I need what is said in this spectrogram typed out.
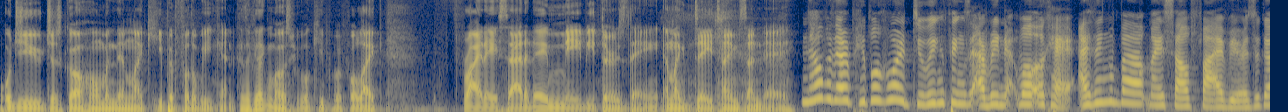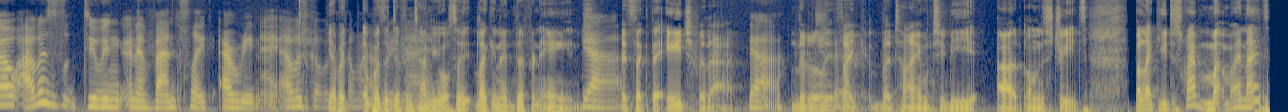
or do you just go home and then like keep it for the weekend? Because I feel like most people keep it for like Friday, Saturday, maybe Thursday, and like daytime Sunday. no, but there are people who are doing things every night. Well, okay. I think about myself five years ago. I was doing an event like every night. I was going. Yeah, but it was a different time. You also like in a different age. Yeah. it's like the age for that. Yeah. Literally, it's like the time to be out on the streets. But like you described, my, my night's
